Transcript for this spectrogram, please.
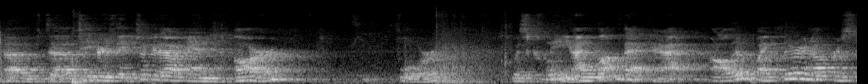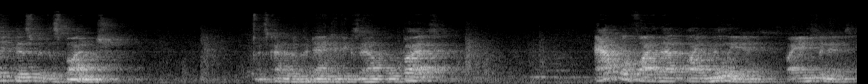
uh, takers, they took it out, and our floor was clean. I love that cat, Olive, by clearing up her sickness with a sponge. That's kind of a pedantic example, but amplify that by a million, by infinite.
